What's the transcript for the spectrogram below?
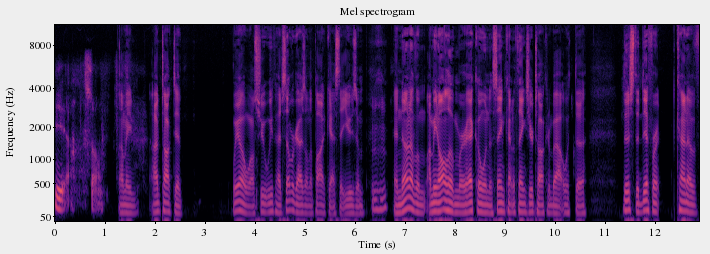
Yeah. So I mean, I've talked to, well, well, shoot, we've had several guys on the podcast that use them, hmm and none of them. I mean, all of them are echoing the same kind of things you're talking about with the, this the different kind of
